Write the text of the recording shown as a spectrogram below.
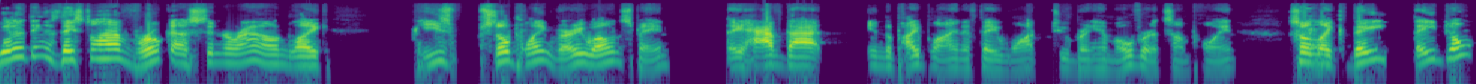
the other thing is they still have Roca sitting around. Like he's still playing very well in Spain. They have that in the pipeline if they want to bring him over at some point. So Okay. like they they don't.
